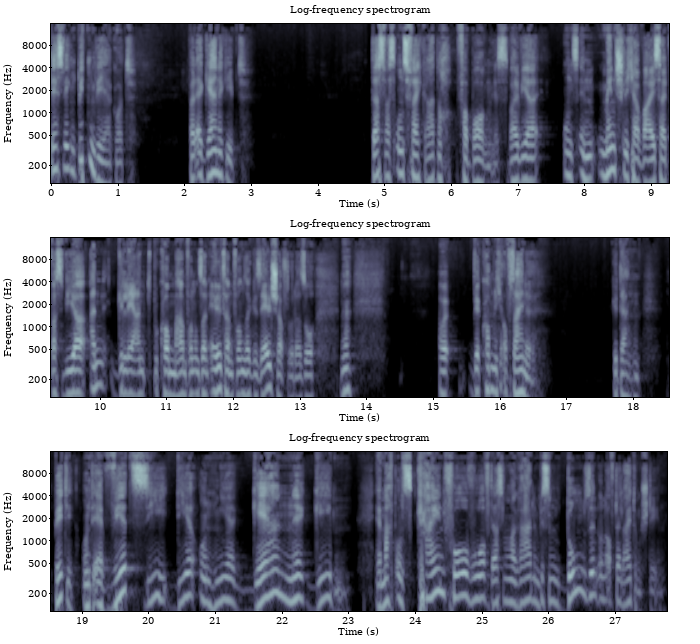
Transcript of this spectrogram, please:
Deswegen bitten wir ja Gott, weil er gerne gibt das, was uns vielleicht gerade noch verborgen ist, weil wir uns in menschlicher Weisheit, was wir angelernt bekommen haben von unseren Eltern, von unserer Gesellschaft oder so. Ne? Aber wir kommen nicht auf seine Gedanken. Bitte. Und er wird sie dir und mir gerne geben. Er macht uns keinen Vorwurf, dass wir mal gerade ein bisschen dumm sind und auf der Leitung stehen.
